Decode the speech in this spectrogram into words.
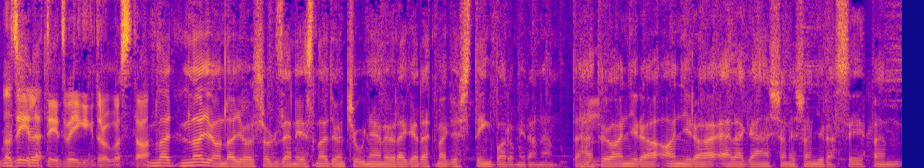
az életét végig drogozta. Nagy, nagyon-nagyon sok zenész nagyon csúnyán öregedett meg, és Sting baromira nem. Tehát hmm. ő annyira, annyira elegánsan és annyira szépen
